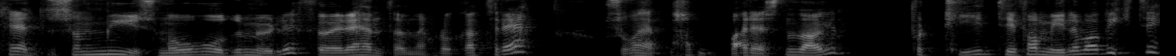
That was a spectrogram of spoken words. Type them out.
Trente så mye som overhodet mulig før jeg hentet henne klokka tre. Og så var jeg pappa resten av dagen. For tid til familie var viktig.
